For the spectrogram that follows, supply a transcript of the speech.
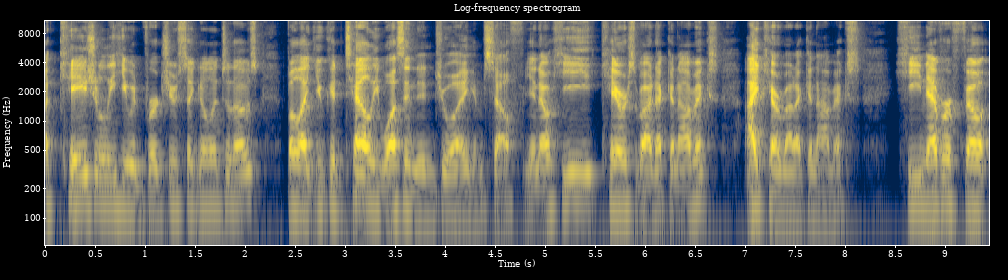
Occasionally he would virtue signal into those, but like you could tell he wasn't enjoying himself. You know, he cares about economics. I care about economics. He never felt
